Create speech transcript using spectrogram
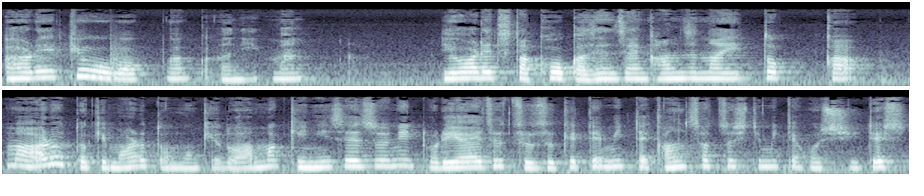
あれ今日はなんか何、ま、言われてた効果全然感じないとかまあある時もあると思うけどあんま気にせずにとりあえず続けてみて観察してみてほしいです。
